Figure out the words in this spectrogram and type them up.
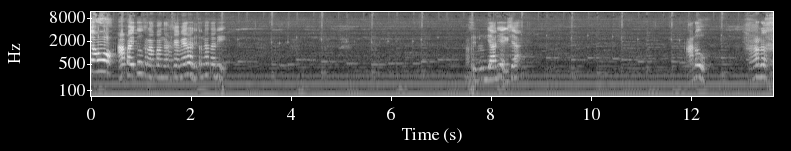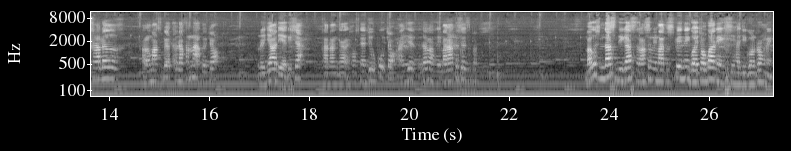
Cok. Apa itu kenapa nggak kamera di tengah tadi? Masih belum jadi ya guys ya? Aduh. Aduh aduh. Kalau Max Bet udah kena tuh cok udah jadi ya ya. Karena nggak hostnya cupu cok anjir. Udahlah 500 ya bagus ndas digas langsung 500 spin nih gue coba nih si Haji Gondrong nih.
